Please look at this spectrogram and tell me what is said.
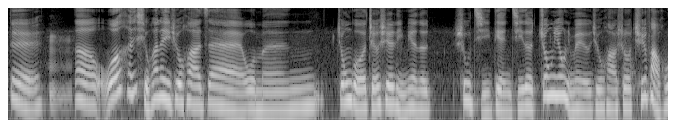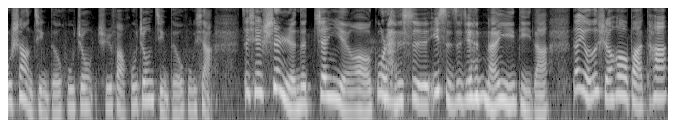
对，嗯，呃，我很喜欢的一句话，在我们中国哲学里面的。书籍典籍的《中庸》里面有一句话说：“取法乎上，仅得乎中；取法乎中，仅得乎下。”这些圣人的箴言哦，固然是一时之间难以抵达，但有的时候把它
